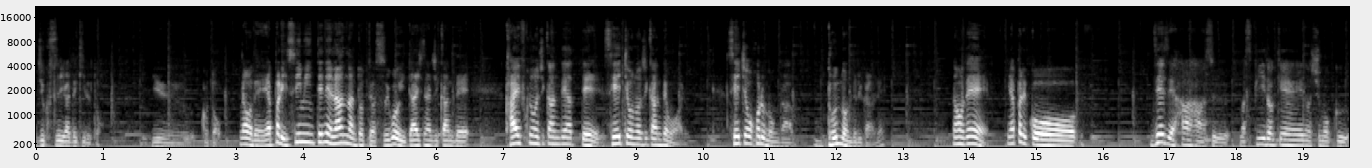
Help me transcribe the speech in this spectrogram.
熟睡ができると。いうこと。なのでやっぱり睡眠ってねランナーにとってはすごい大事な時間で回復の時間であって成長の時間でもある。成長ホルモンがどんどん出るからね。なのでやっぱりこうぜいぜいハーハーする、まあ、スピード系の種目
